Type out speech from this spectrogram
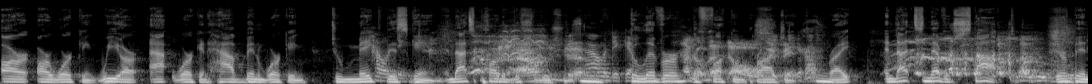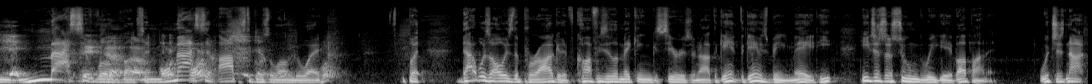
are are working. We are at work and have been working to make this game, and that's part of the solution. Hounding him. Deliver the fucking project, right? And that's never stopped. There have been massive roadblocks and massive obstacles along the way. But that was always the prerogative. CoffeeZilla making a series or not, the game the game's being made. He he just assumed we gave up on it, which is not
